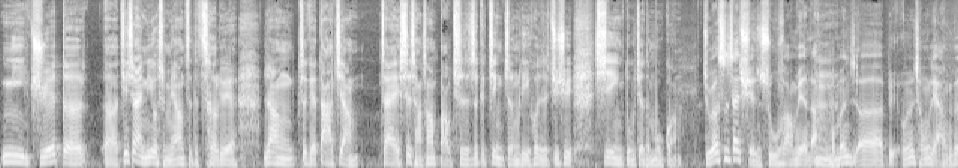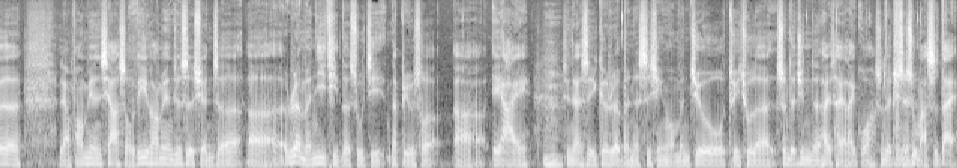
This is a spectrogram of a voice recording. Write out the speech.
你觉得呃，接下来你有什么样子的策略，让这个大将在市场上保持这个竞争力，或者是继续吸引读者的目光？主要是在选书方面的、我们呃，我们从两个两方面下手。第一方面就是选择呃热门议题的书籍，那比如说呃 AI，嗯，现在是一个热门的事情，我们就推出了孙德俊的，他他也来过孙德俊的数码时代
